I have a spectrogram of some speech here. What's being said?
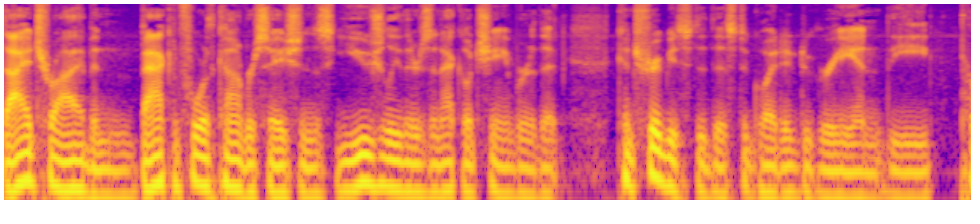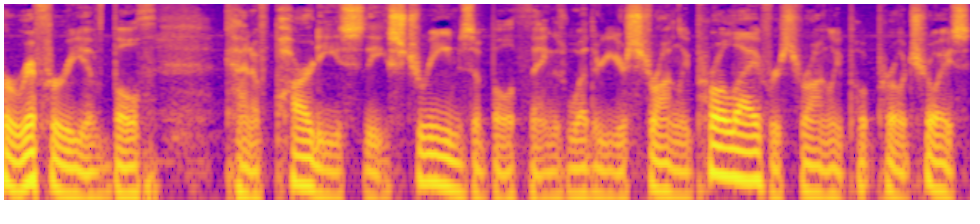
diatribe and back and forth conversations, usually there's an echo chamber that contributes to this to quite a degree, and the periphery of both kind of parties, the extremes of both things, whether you're strongly pro life or strongly pro choice,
